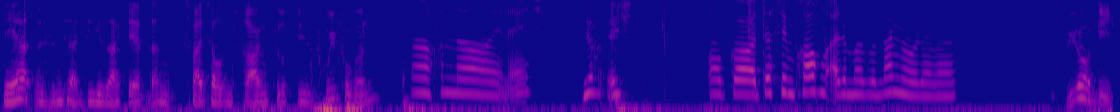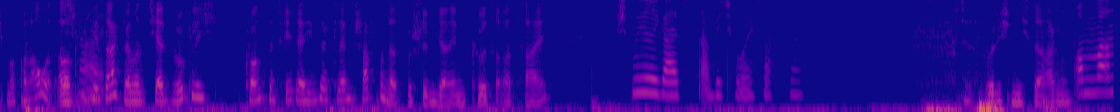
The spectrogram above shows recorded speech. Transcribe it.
Ja, es sind halt, wie gesagt, ja dann 2000 Fragen plus diese Prüfungen. Ach nein, echt? Ja, echt. Oh Gott, deswegen brauchen alle mal so lange, oder was? Ja, gehe ich mal von aus. Aber wie Scheiße. gesagt, wenn man sich halt wirklich konzentriert dahinter klemmt, schafft man das bestimmt ja in kürzerer Zeit. Schwieriger als das Abitur, ich sag's dir. Das würde ich nicht sagen. Oh Mann,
